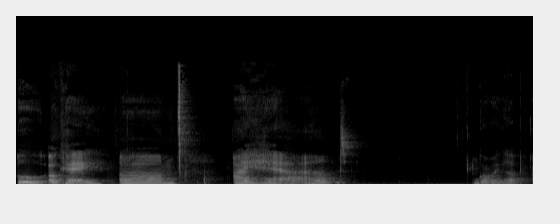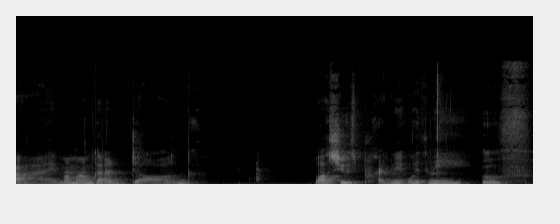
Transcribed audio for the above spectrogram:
Oh, okay. Um, I had growing up, I my mom got a dog while she was pregnant with me. Oof.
